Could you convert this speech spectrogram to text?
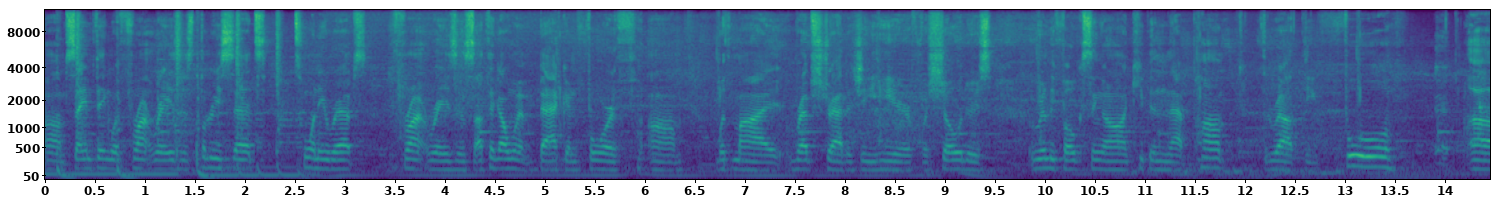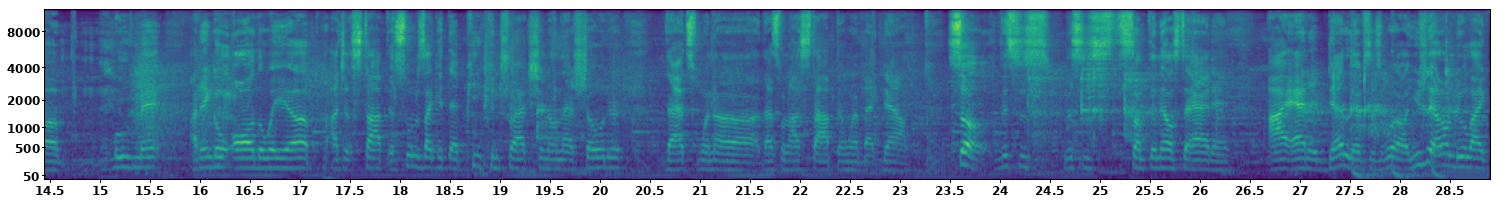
Um, same thing with front raises, three sets, 20 reps, front raises. I think I went back and forth um, with my rep strategy here for shoulders, really focusing on keeping that pump throughout the full uh, movement. I didn't go all the way up. I just stopped as soon as I get that peak contraction on that shoulder. That's when uh, that's when I stopped and went back down. So this is this is something else to add in. I added deadlifts as well. Usually I don't do like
